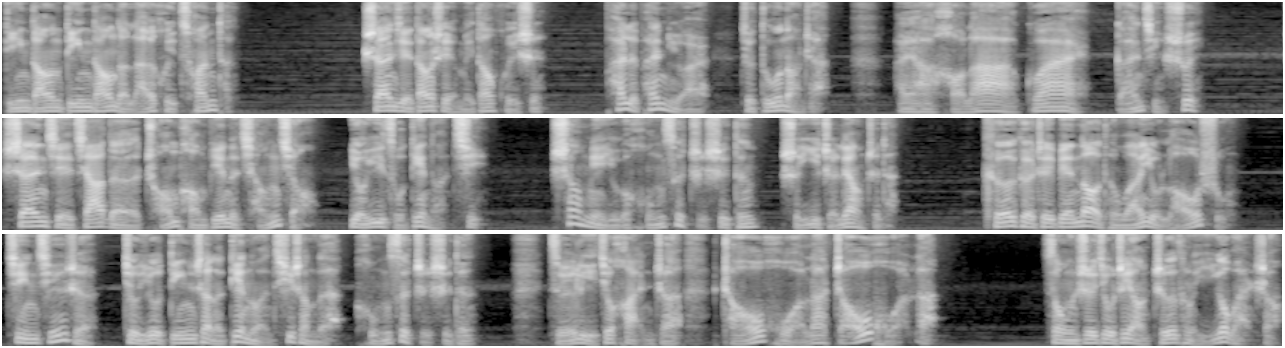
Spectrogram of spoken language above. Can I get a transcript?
叮当叮当的来回窜腾，珊姐当时也没当回事，拍了拍女儿就嘟囔着：“哎呀，好啦，乖，赶紧睡。”珊姐家的床旁边的墙角有一组电暖器，上面有个红色指示灯是一直亮着的。可可这边闹腾完有老鼠，紧接着就又盯上了电暖器上的红色指示灯，嘴里就喊着：“着火了，着火了。”总之就这样折腾了一个晚上，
